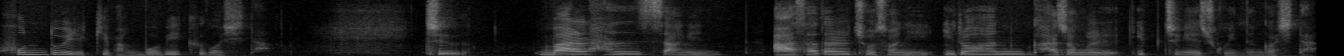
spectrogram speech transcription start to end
훈두 읽기 방법이 그것이다. 즉, 말 한 쌍인 아사달 조선이 이러한 가정을 입증해주고 있는 것이다.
